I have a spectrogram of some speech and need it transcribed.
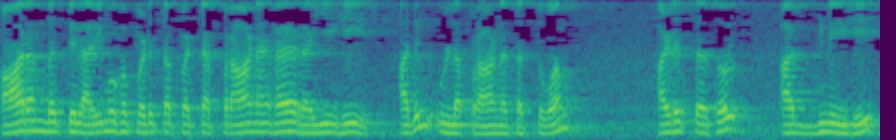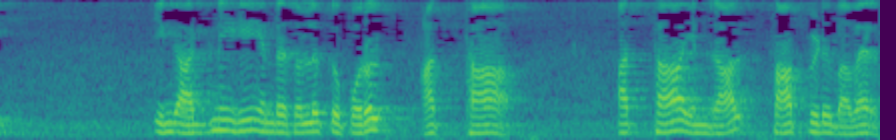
ஆரம்பத்தில் அறிமுகப்படுத்தப்பட்ட பிராணக ரயிகி அதில் உள்ள பிராண தத்துவம். அடுத்த சொல் அக்னிகி. இங்கு அக்னிகி என்ற சொல்லுக்கு பொருள் அத்தா. அத்தா என்றால் சாப்பிடுபவர்.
